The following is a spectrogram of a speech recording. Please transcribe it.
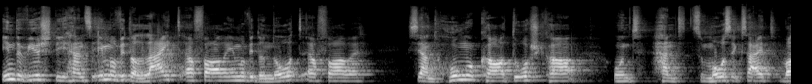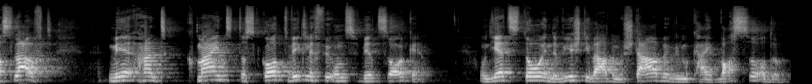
in der Wüste haben sie immer wieder Leid erfahren, immer wieder Not erfahren. Sie haben Hunger gehabt, Durst gehabt und haben zu Mose gesagt, was läuft. Wir haben gemeint, dass Gott wirklich für uns wird sorgen. Und jetzt hier in der Wüste werden wir sterben, weil wir kein Wasser oder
